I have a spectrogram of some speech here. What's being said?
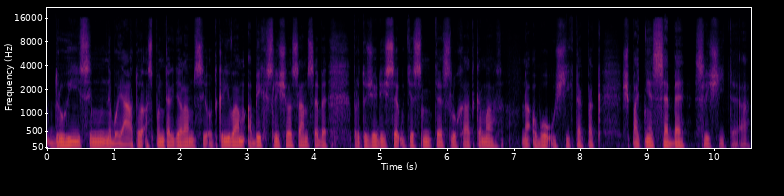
druhý si, nebo já to aspoň tak dělám, si odkrývám, abych slyšel sám sebe. Protože když se utěsníte sluchátkama na obou uších, tak pak špatně sebe slyšíte a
